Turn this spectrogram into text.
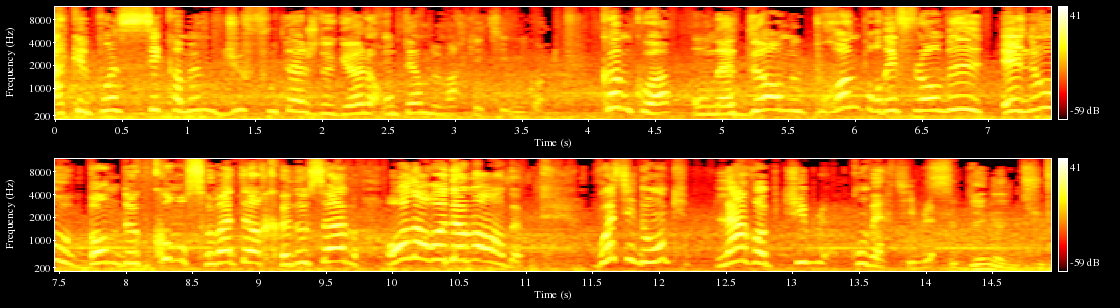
à quel point c'est quand même du foutage de gueule en termes de marketing. Quoi. Comme quoi, on adore nous prendre pour des flambis. Et nous, bande de consommateurs que nous sommes, on en redemande. Voici donc la robe tube convertible. C'est bien un tube.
